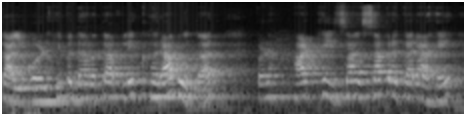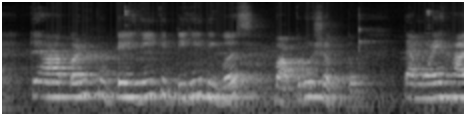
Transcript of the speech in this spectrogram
कालवण हे पदार्थ आपले खराब होतात पण हा ठेचा असा प्रकार आहे की हा आपण कुठेही कितीही दिवस वापरू शकतो. त्यामुळे हा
